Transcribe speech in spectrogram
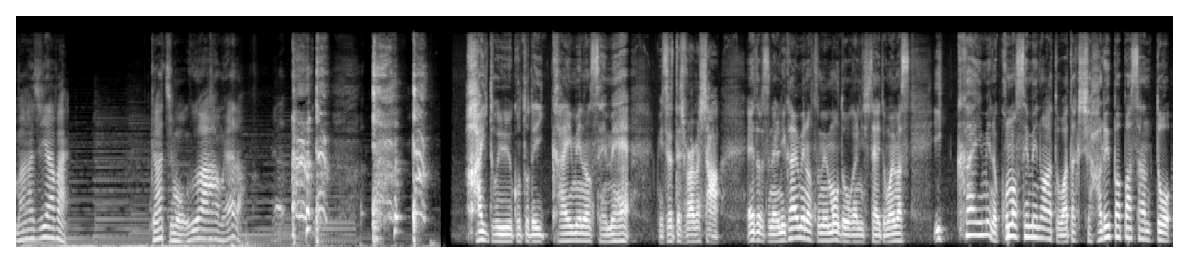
マジやばい。ガチもううわもうやだ。はいということで1回目の攻め。ミスってしまいました。えっ、ー、とですね2回目の攻めも動画にしたいと思います。1回目のこの攻めの後私はるパパさんと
